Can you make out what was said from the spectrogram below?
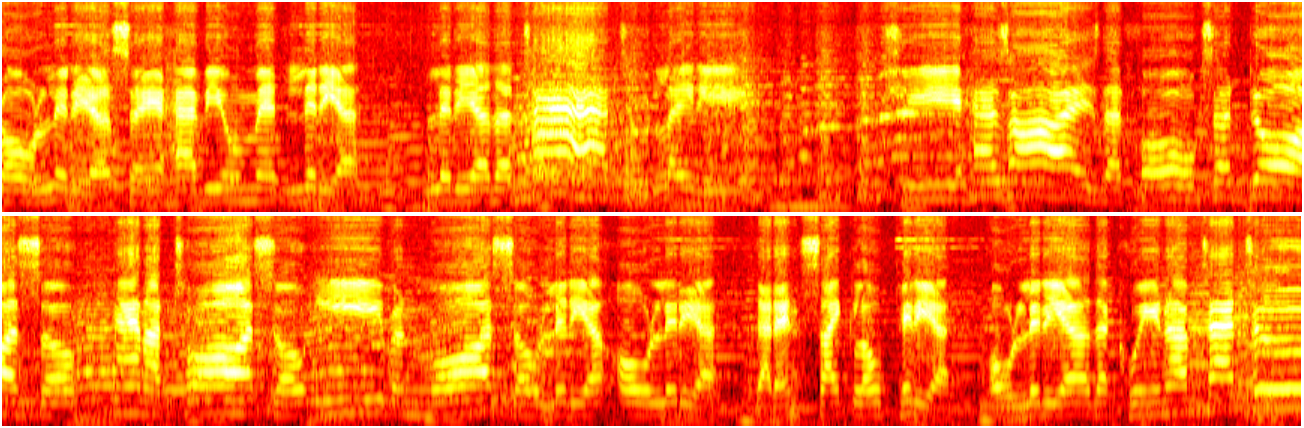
oh Lydia, say have you met Lydia? Lydia the tattooed lady. She has eyes that folks adore so, and a torso even more so. Lydia, oh Lydia, that encyclopedia. Oh Lydia, the queen of tattoo.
